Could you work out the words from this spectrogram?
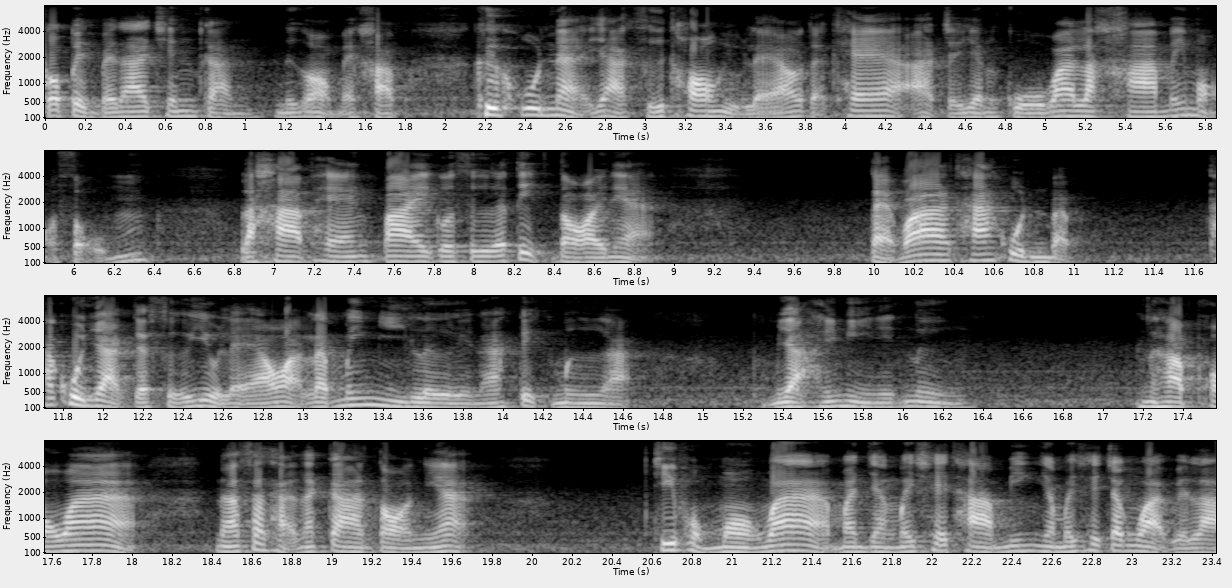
ก็เป็นไปได้เช่นกันนึกออกไหมครับ คือคุณเนี่ยอยากซื้อทองอยู่แล้ว แต่แค่อาจจะยังกลัวว่าราคาไม่เหมาะสม ราคาแพงไปก็ซื้อแล้วติดดอยเนี่ย แต่ว่าถ้าคุณแบบ ถ้าคุณอยากจะซื้ออยู่แล้วอะ แล้วไม่มีเลยนะ ติดมืออะผมอยากให้มีนิดนึงนะครับ เพราะว่า ณสถานการณ์ตอนเนี้ยที่ผมมองว่ามันยังไม่ใช่ทามมิ่งยังไม่ใช่จังหวะเวลา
